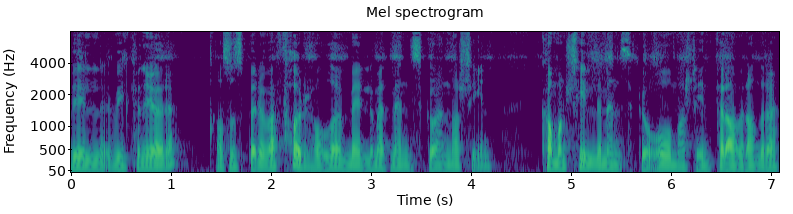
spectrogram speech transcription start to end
vil, vil kunne gjøre. Altså spørre hva er forholdet mellom et menneske og en maskin. Kan man skille menneske og maskin fra hverandre?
